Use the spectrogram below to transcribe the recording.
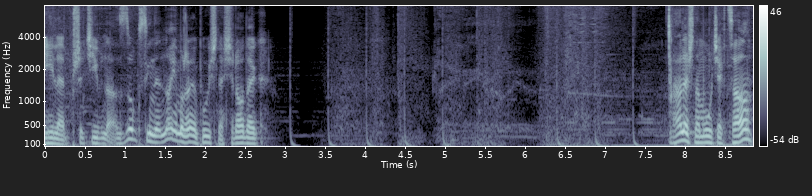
ile przeciwna Zuxin. No i możemy pójść na środek. Ależ nam uciekł, co?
